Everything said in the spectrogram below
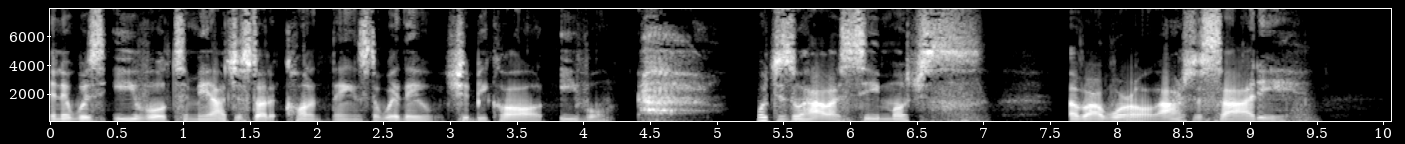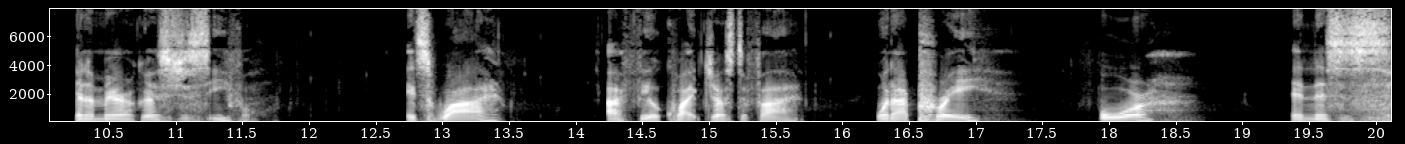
And it was evil to me. I just started calling things the way they should be called evil, which is how I see most of our world, our society in America is just evil. It's why I feel quite justified when I pray for, and this is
